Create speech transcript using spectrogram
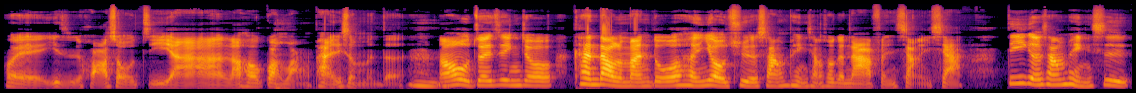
会一直划手机啊，然后逛网拍什么的。嗯，然后我最近就看到了蛮多很有趣的商品，想说跟大家分享一下。第一个商品是，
